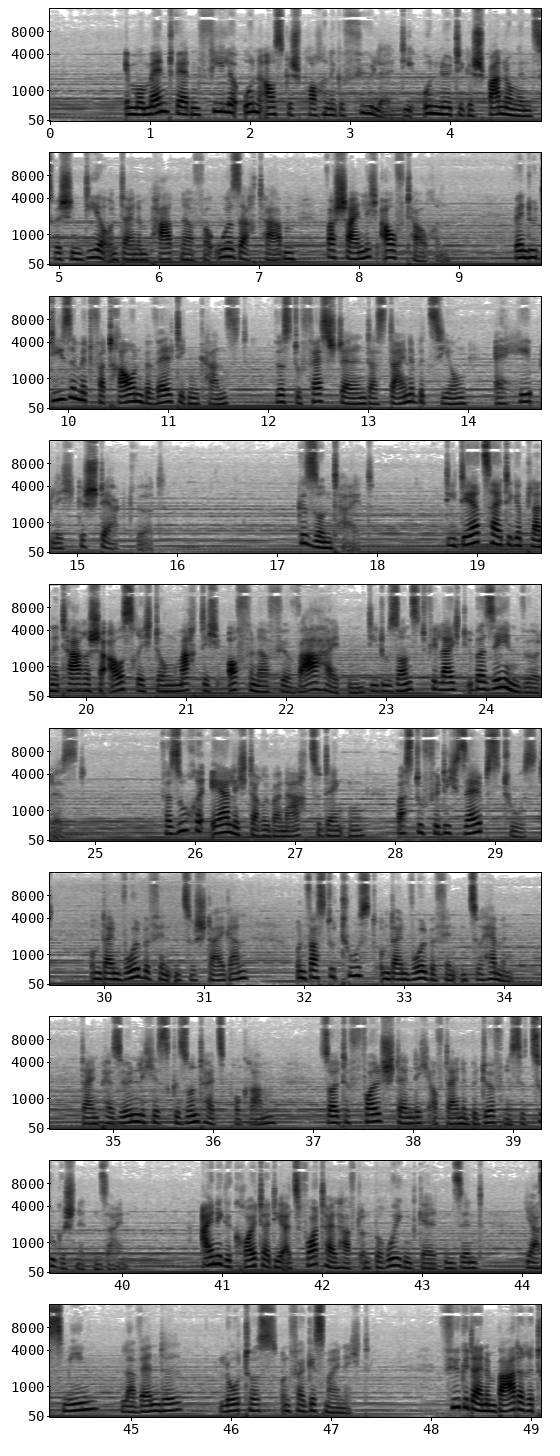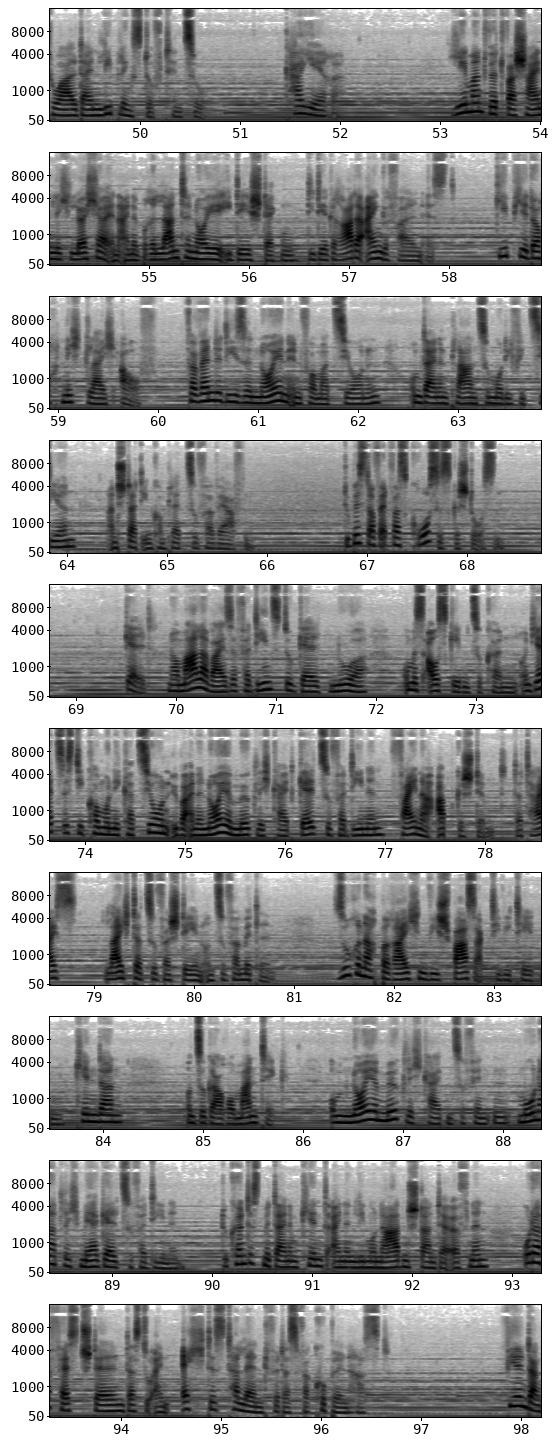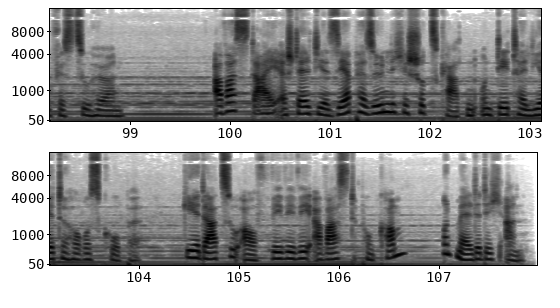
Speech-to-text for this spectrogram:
Im Moment werden viele unausgesprochene Gefühle, die unnötige Spannungen zwischen dir und deinem Partner verursacht haben, wahrscheinlich auftauchen. Wenn du diese mit Vertrauen bewältigen kannst, wirst du feststellen, dass deine Beziehung erheblich gestärkt wird. Gesundheit. Die derzeitige planetarische Ausrichtung macht dich offener für Wahrheiten, die du sonst vielleicht übersehen würdest. Versuche ehrlich darüber nachzudenken, was du für dich selbst tust, um dein Wohlbefinden zu steigern und was du tust, um dein Wohlbefinden zu hemmen. Dein persönliches Gesundheitsprogramm sollte vollständig auf deine Bedürfnisse zugeschnitten sein. Einige Kräuter, die als vorteilhaft und beruhigend gelten, sind Jasmin, Lavendel, Lotus und Vergissmeinnicht. Füge deinem Baderitual deinen Lieblingsduft hinzu. Karriere. Jemand wird wahrscheinlich Löcher in eine brillante neue Idee stecken, die dir gerade eingefallen ist. Gib jedoch nicht gleich auf. Verwende diese neuen Informationen, um deinen Plan zu modifizieren, anstatt ihn komplett zu verwerfen. Du bist auf etwas Großes gestoßen. Geld. Normalerweise verdienst du Geld nur, um es ausgeben zu können. Und jetzt ist die Kommunikation über eine neue Möglichkeit, Geld zu verdienen, feiner abgestimmt. Details leichter zu verstehen und zu vermitteln. Suche nach Bereichen wie Spaßaktivitäten, Kindern und sogar Romantik um neue Möglichkeiten zu finden, monatlich mehr Geld zu verdienen. Du könntest mit deinem Kind einen Limonadenstand eröffnen oder feststellen, dass du ein echtes Talent für das Verkuppeln hast. Vielen Dank fürs Zuhören. Avastai erstellt dir sehr persönliche Schutzkarten und detaillierte Horoskope. Gehe dazu auf www.avast.com und melde dich an.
